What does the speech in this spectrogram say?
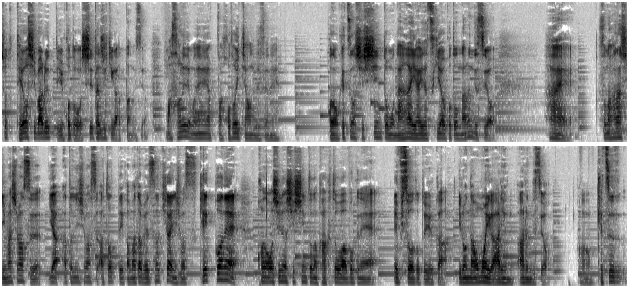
ちょっと手を縛るっていうことをしてた時期があったんですよ。まあそれでもねやっぱほどいちゃうんですよね。このおけつの湿疹とも長い間付き合うことになるんですよ。はい。その話今します？いや、後にします。後っていうかまた別の機会にします。結構ね、このお尻の湿疹との格闘は僕ね、エピソードというか、いろんな思いがありあるんですよ。うん、ケツ、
